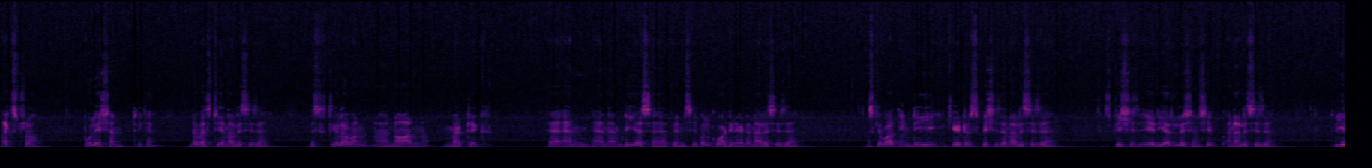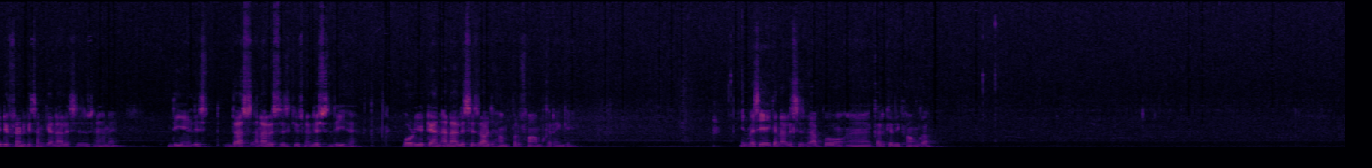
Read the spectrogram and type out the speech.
extrapolation ठीक है? डाइवर्सिटी एनालिसिस है। इसके अलावा नॉन मैट्रिक है N N M D S है प्रिंसिपल कोऑर्डिनेट एनालिसिस है। उसके बाद इंडिकेटर स्पीशीज़ एनालिसिस है स्पीशीज़ एरिया रिलेशनशिप एनालिसिस है। तो ये डिफरेंट किस्म के एनालिसिस उसने हमें दिए हैं। लिस्ट दस एनालिसिस की उसने लिस्ट दी है और ये टेन एनालिसिस आज हम परफॉर्म करेंगे। इनमें से एक एनालिसिस मैं आपको करके दिखाऊँगा।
